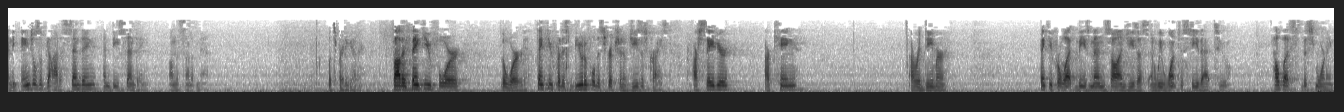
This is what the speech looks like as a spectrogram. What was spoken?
and the angels of God ascending and descending on the Son of Man. Let's pray together. Father, thank you for the Word. Thank you for this beautiful description of Jesus Christ, our Savior, our King, our Redeemer. Thank you for what these men saw in Jesus, and we want to see that too. Help us this morning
